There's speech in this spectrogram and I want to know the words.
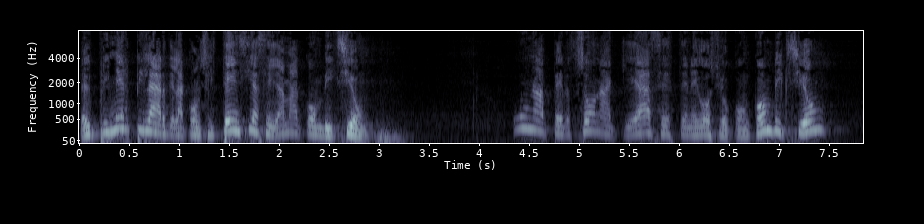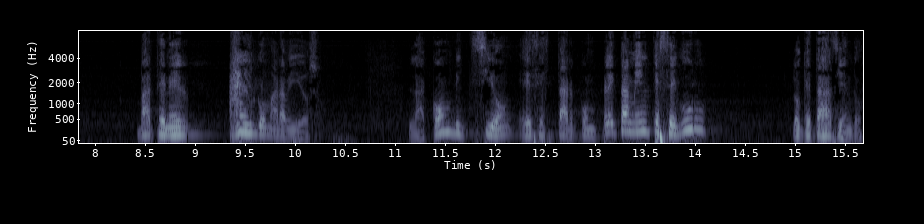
El primer pilar de la consistencia se llama convicción. Una persona que hace este negocio con convicción va a tener algo maravilloso. La convicción es estar completamente seguro lo que estás haciendo.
